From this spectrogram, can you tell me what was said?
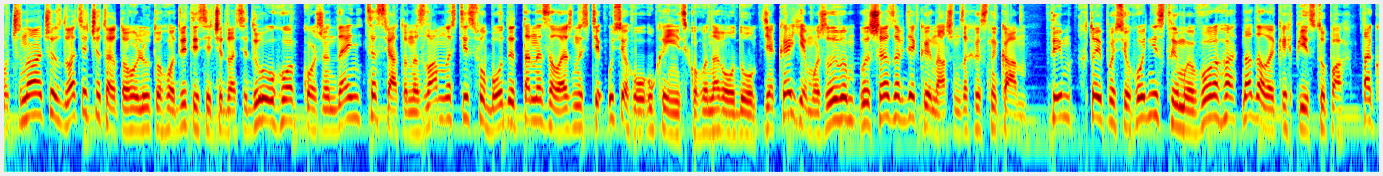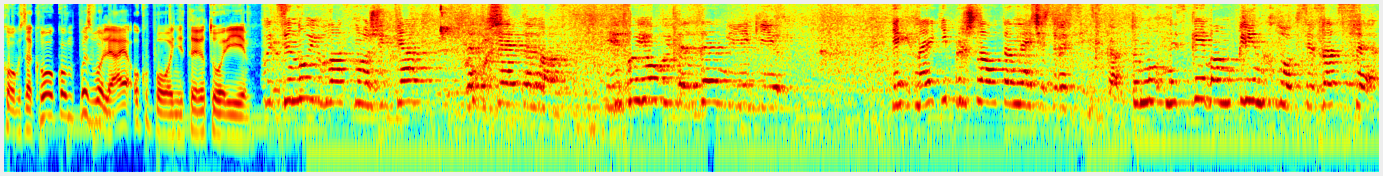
Починаючи з 24 лютого 2022-го, кожен день це свято незламності, свободи та незалежності усього українського народу, яке є можливим лише завдяки нашим захисникам, тим, хто й по сьогодні стримує ворога на далеких підступах та крок за кроком визволяє окуповані території. Ви ціною власного життя захищаєте нас і відвоюєте землі, які, як- на які прийшла ота нечисть російська. Тому низький вам клін, хлопці, за все.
